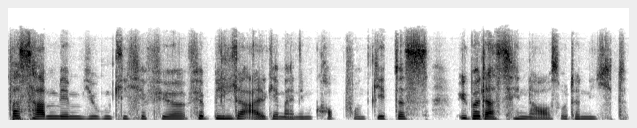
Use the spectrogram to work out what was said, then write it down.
was haben wir im Jugendliche für, für Bilder allgemein im Kopf und geht das über das hinaus oder nicht?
